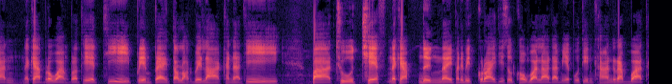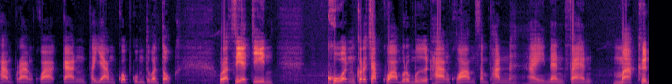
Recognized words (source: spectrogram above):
ารณ์นะครับระหว่างประเทศที่เปลี่ยนแปลงตลอดเวลาขณะที่ ปาชูเชฟนะครับหนึ่งในพันธมิตรใกล้ที่สุดของวลาดาเมียปูตินขานรับว่าท่ามกลางการพยายามควบคุมตะวันตก รัสเซียจีน ควรกระชับความร่วมมือทางความสัมพันธ์ให้แน่นแฟ้นมากขึ้น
